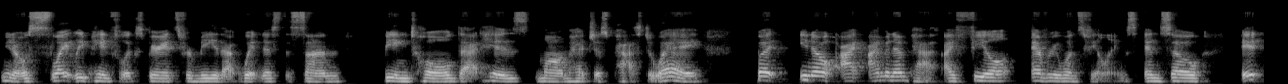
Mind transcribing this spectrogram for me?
You know slightly painful experience for me that witnessed the son being told that his mom had just passed away. But you know i i'm an empath. I feel everyone's feelings. And so it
